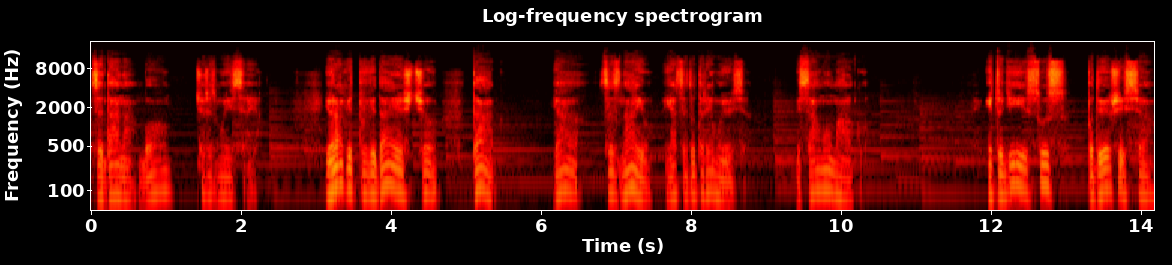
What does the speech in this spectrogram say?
Це дана Богом через Моїсея. Юнак відповідає, що так, я це знаю, я це дотримуюся від самого малку. І тоді Ісус, подивившися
